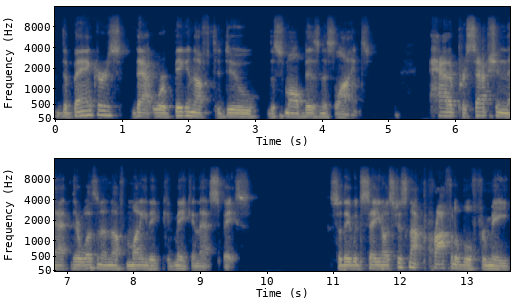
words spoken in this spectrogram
the bankers that were big enough to do the small business lines had a perception that there wasn't enough money they could make in that space. So they would say, you know, it's just not profitable for me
